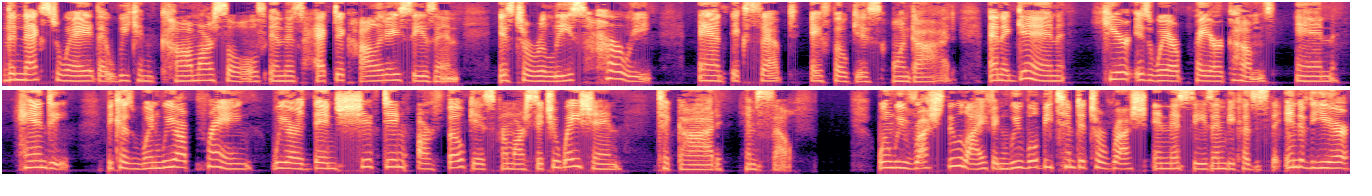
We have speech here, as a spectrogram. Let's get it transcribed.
The next way that we can calm our souls in this hectic holiday season is to release hurry and accept a focus on God. And again, here is where prayer comes in handy because when we are praying, we are then shifting our focus from our situation to God himself. When we rush through life and we will be tempted to rush in this season because it's the end of the year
